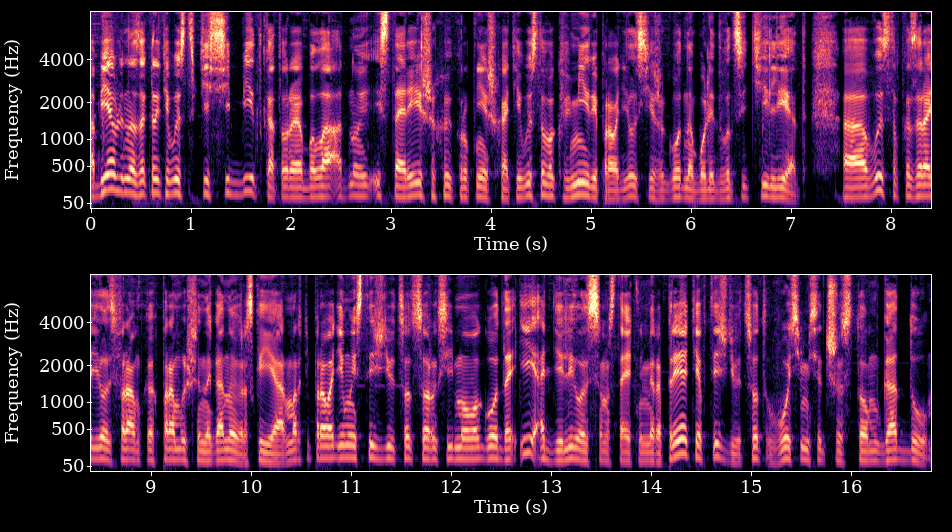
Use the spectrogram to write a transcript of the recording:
Объявлено закрытие выставки «Сибит», которая была одной из старейших и крупнейших IT-выставок в мире, проводилась ежегодно более 20 лет. А, Выставка зародилась в рамках промышленной Ганноверской ярмарки, проводимой с 1947 года, и отделилась самостоятельное мероприятие в 1986 году.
